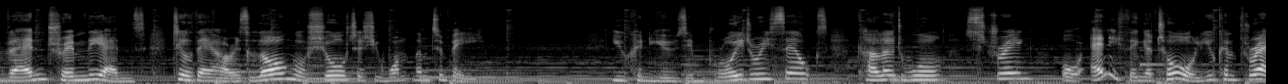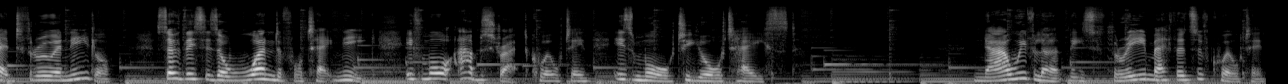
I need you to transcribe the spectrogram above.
Then trim the ends till they are as long or short as you want them to be. You can use embroidery silks, coloured wool, string, or anything at all you can thread through a needle. So, this is a wonderful technique if more abstract quilting is more to your taste. Now we've learnt these three methods of quilting,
